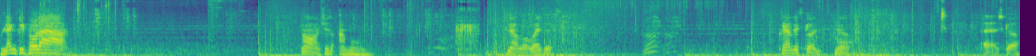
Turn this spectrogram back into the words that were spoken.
Lanky Pola! Oh, it's just ammo. No, what, where's this? Can I have this gun? No. Uh, let's go.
